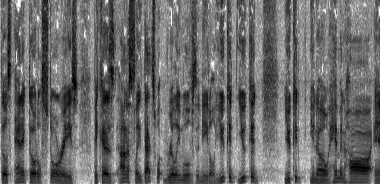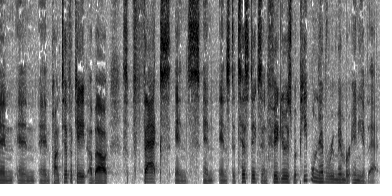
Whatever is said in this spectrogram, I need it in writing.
those anecdotal stories because honestly, that's what really moves the needle. You could, you could, you could you know him and haw and and and pontificate about facts and and and statistics and figures but people never remember any of that.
